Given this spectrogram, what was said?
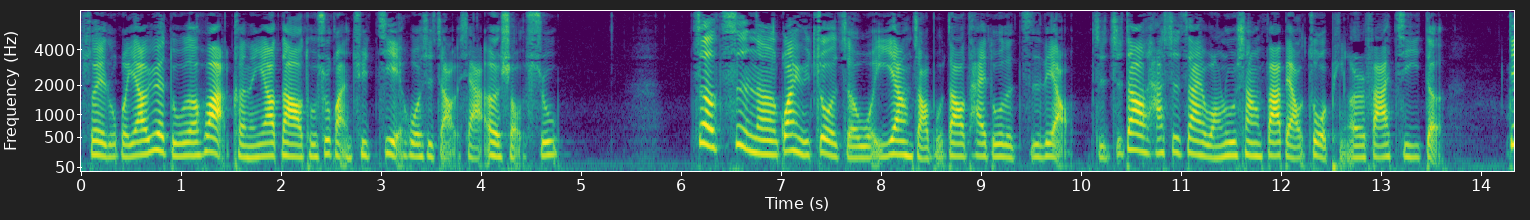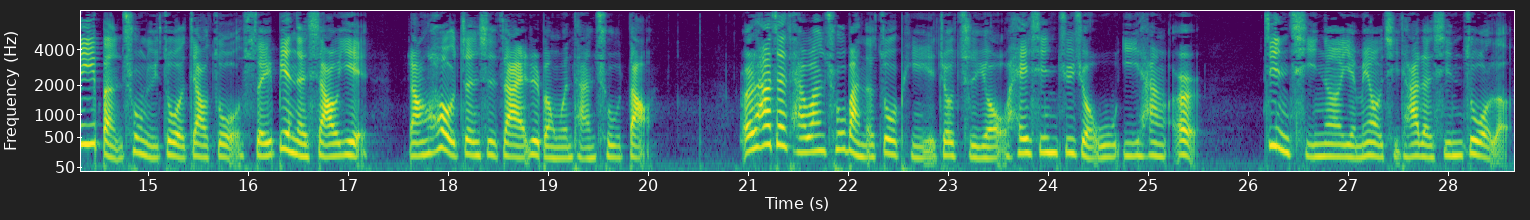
所以如果要阅读的话，可能要到图书馆去借，或是找一下二手书。这次呢，关于作者，我一样找不到太多的资料，只知道他是在网络上发表作品而发迹的。第一本处女作叫做《随便的宵夜》，然后正式在日本文坛出道。而他在台湾出版的作品也就只有《黑心居酒屋》一和二，近期呢也没有其他的新作了。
